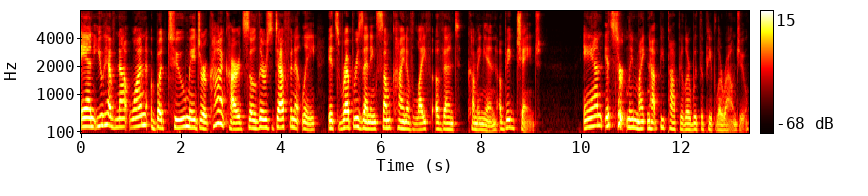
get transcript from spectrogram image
And you have not one but two major arcana cards, so there's definitely it's representing some kind of life event coming in, a big change. And it certainly might not be popular with the people around you.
